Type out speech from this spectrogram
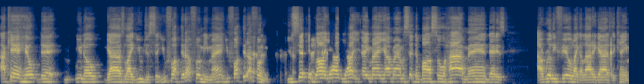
I can't help that, you know, guys like you just said, you fucked it up for me, man. You fucked it up for me. You set the bar, y'all, y'all. Hey, man, y'all, man, set the bar so high, man. That is, I really feel like a lot of guys that came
